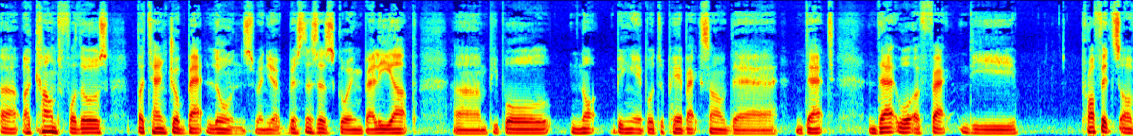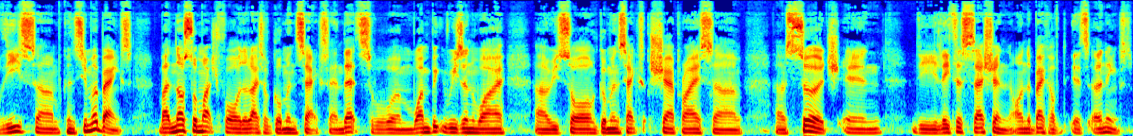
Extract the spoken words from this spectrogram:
uh, account for those potential bad loans when you have businesses going belly up, um, people not being able to pay back some of their debt. That will affect the profits of these um, consumer banks, but not so much for the likes of Goldman Sachs. And that's um, one big reason why uh, we saw Goldman Sachs share price um, uh, surge in the latest session on the back of its earnings.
